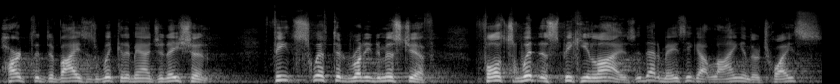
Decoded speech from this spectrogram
heart that devises wicked imagination, feet swift and running to mischief, false witness speaking lies. Isn't that amazing? He got lying in there twice.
